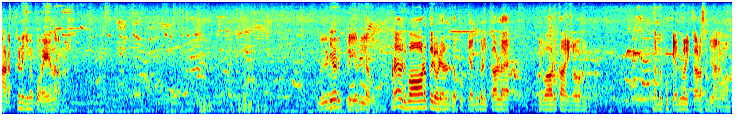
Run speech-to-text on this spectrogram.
നടക്കണെങ്കിൽ കുറേ നടക്കണം. വീഡിയോ ഒരു ക്ലിയർ ഇല്ല. ഇവിടെ ഒരുപാട് പരിപാടികളുണ്ട്. കേട്ടോ കുട്ടികൾക്ക് കളിക്കാനുള്ള ഒരുപാട് കാര്യങ്ങൾ ഇവിടെ ഉണ്ട്. ഇതൊക്കെ കുട്ടികൾക്ക് കളിക്കാനുള്ള സംവിധാനങ്ങളാണ്.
